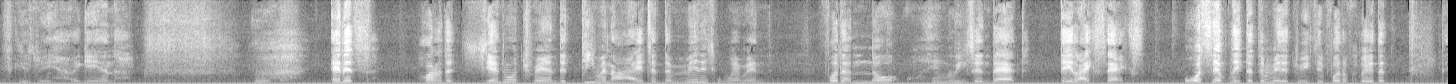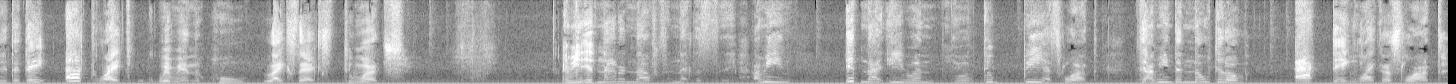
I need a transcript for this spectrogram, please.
Excuse me again. And it's part of the general trend to demonize and diminish women for the no reason that they like sex, or simply the diminished reason for the fact that, they act like women who like sex too much. I mean, it's not enough I mean, it's not even to be a slut. I mean, the notion of acting like a slut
